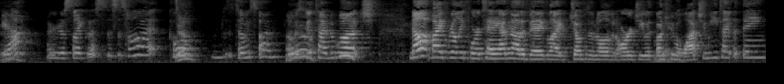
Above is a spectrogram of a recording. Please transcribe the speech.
yeah. Yeah. they were just like this this is hot cool it's always fun always a good time to watch not my really forte i'm not a big like jump in the middle of an orgy with a bunch of people watching me type of thing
